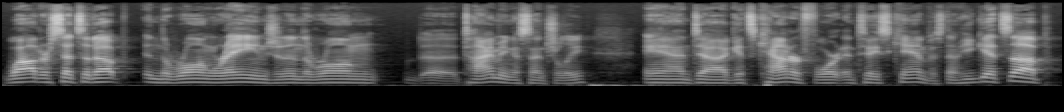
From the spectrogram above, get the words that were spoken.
Wilder sets it up in the wrong range and in the wrong uh, timing, essentially, and uh, gets countered for it and takes canvas. Now, he gets up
